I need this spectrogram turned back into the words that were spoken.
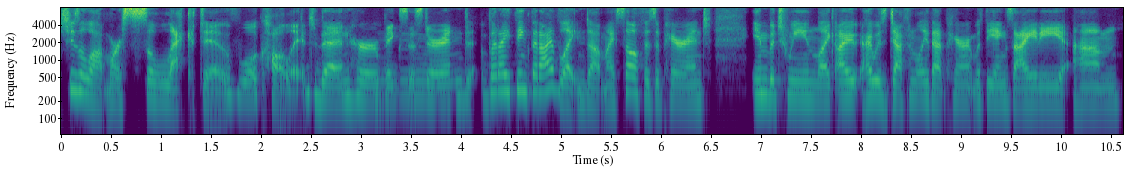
she's a lot more selective we'll call it than her mm-hmm. big sister mm-hmm. and but i think that i've lightened up myself as a parent in between like i i was definitely that parent with the anxiety um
